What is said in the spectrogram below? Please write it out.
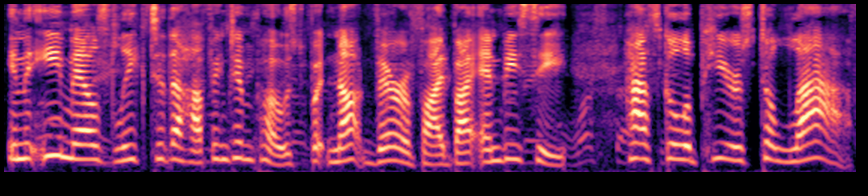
In the emails leaked to the Huffington Post but not verified by NBC, Haskell appears to laugh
